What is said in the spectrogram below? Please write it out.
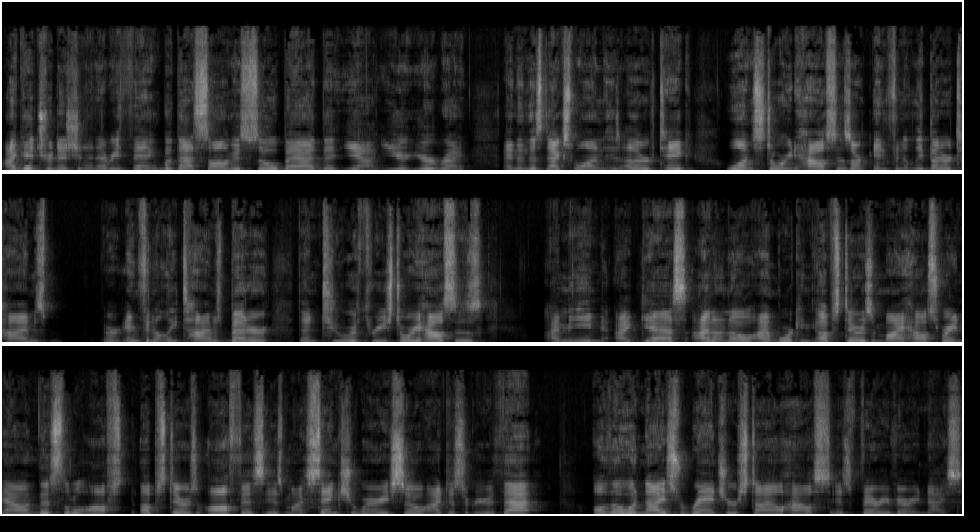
I get tradition and everything, but that song is so bad that yeah, you're, you're right. And then this next one, his other take, one-storied houses are infinitely better times or infinitely times better than two or three-story houses. I mean, I guess, I don't know. I'm working upstairs in my house right now, and this little off- upstairs office is my sanctuary, so I disagree with that although a nice rancher style house is very, very nice.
